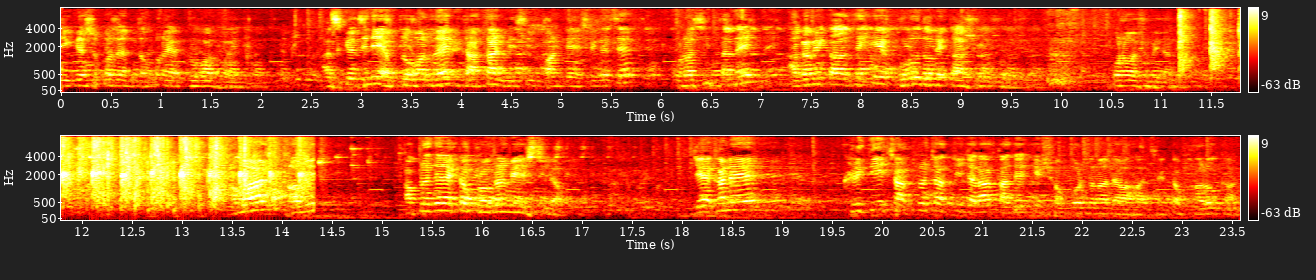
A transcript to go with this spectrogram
জিজ্ঞাসা করলেন, তখন অ্যাপ্রুভাল হয়নি। আজকের দিনে অ্যাপ্রুভাল হয়ে টাকা ডিসি ফান্ডে এসে গেছে। কোনো চিন্তা নেই। আগামীকাল থেকে পুরো দমে কাজ শুরু করবে কোনো অসুবিধা নেই। আমার, আমি আপনাদের একটা প্রোগ্রামে এসেছিলাম, যে এখানে কৃতি ছাত্রছাত্রী যারা, তাদেরকে সম্বর্ধনা দেওয়া হয়েছে। একটা ভালো কাজ।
